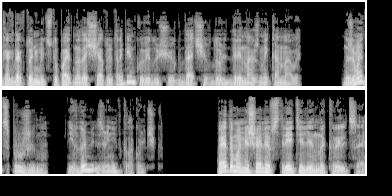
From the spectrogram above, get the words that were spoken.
когда кто-нибудь ступает на дощатую тропинку, ведущую к даче вдоль дренажной канавы, нажимается пружина, и в доме звенит колокольчик. Поэтому Мишеля встретили на крыльце.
